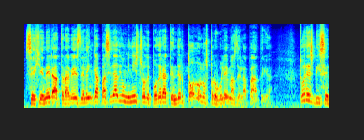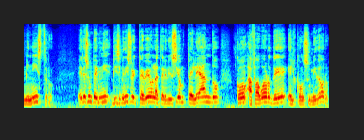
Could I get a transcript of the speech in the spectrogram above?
se genera a través de la incapacidad de un ministro de poder atender todos los problemas de la patria. Tú eres viceministro, eres un viceministro y te veo en la televisión peleando con, a favor del consumidor.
